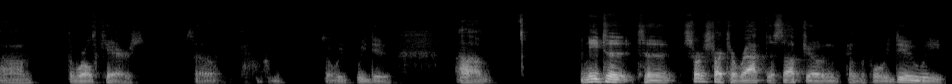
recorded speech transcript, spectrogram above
Um, the world cares. So, um, so we we do. Um, need to to sort of start to wrap this up, Joe. And, and before we do, we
